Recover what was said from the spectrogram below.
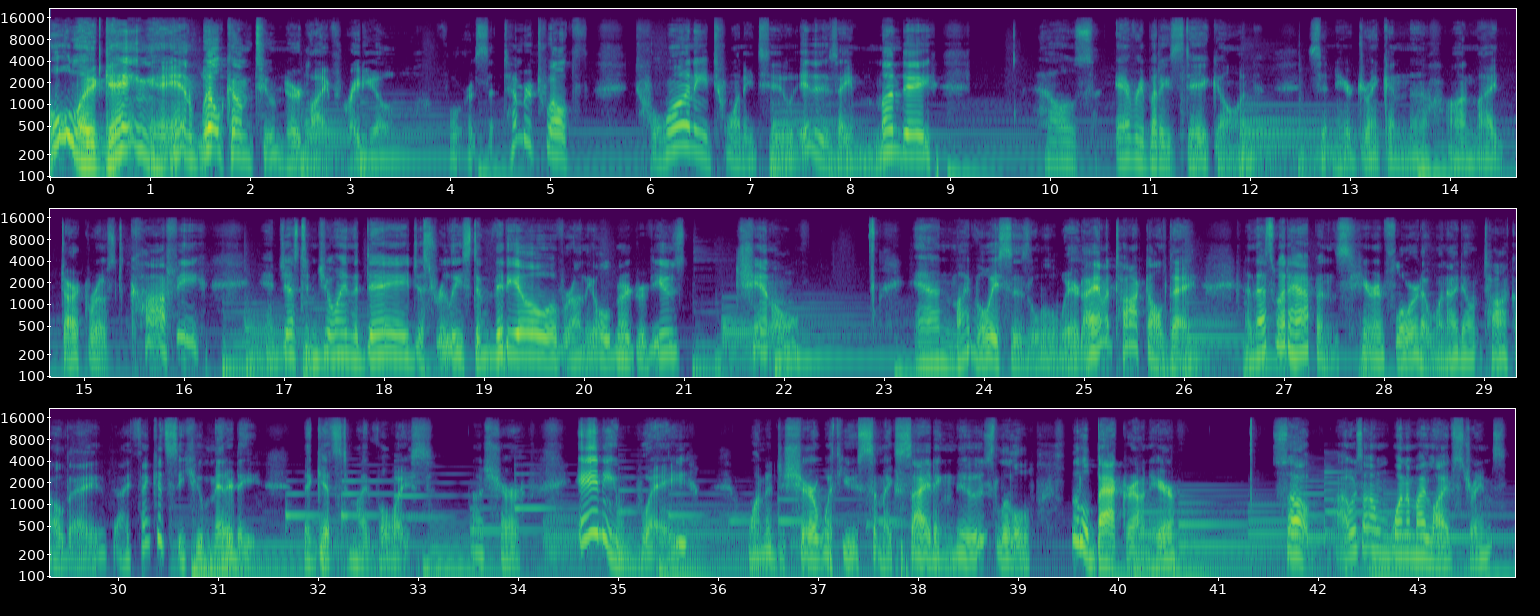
Hola, gang, and welcome to Nerd Life Radio for September 12th, 2022. It is a Monday. How's everybody's day going? Sitting here drinking uh, on my dark roast coffee and just enjoying the day. Just released a video over on the Old Nerd Reviews channel, and my voice is a little weird. I haven't talked all day. And that's what happens here in Florida when I don't talk all day. I think it's the humidity that gets to my voice. Not sure. Anyway, wanted to share with you some exciting news, little little background here. So, I was on one of my live streams.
